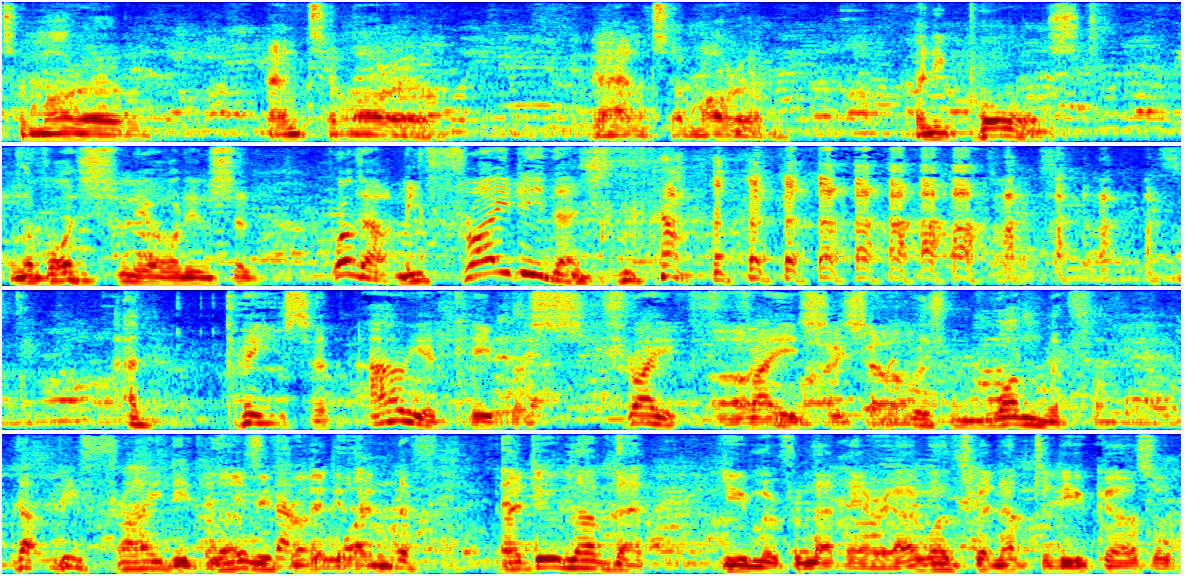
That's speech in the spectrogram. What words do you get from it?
Tomorrow, and tomorrow, and tomorrow. And he paused, and the voice from the audience said, Well, that'll be Friday then. and Pete said, How you keep a straight oh face? my he said, It was wonderful. That'll be Friday then. That'll Isn't be that Friday then. wonderful? I do love that humour from that area. I once went up to Newcastle.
